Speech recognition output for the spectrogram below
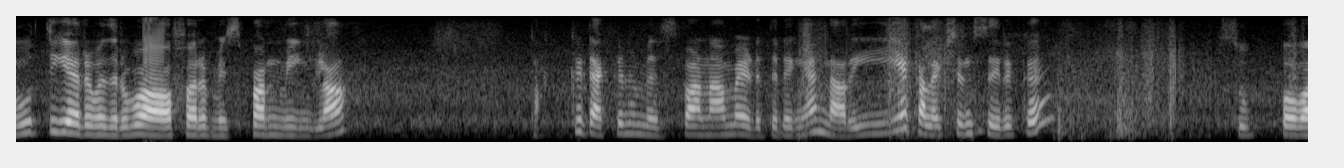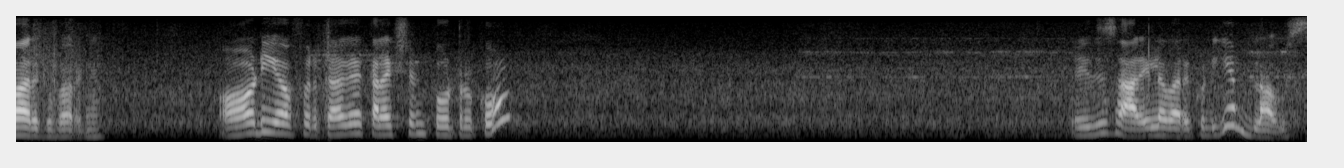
நூற்றி அறுபது ரூபா ஆஃபர் மிஸ் பண்ணுவீங்களா? டக்கு டக்குன்னு மிஸ் பண்ணாமல் எடுத்துடுங்க. நிறைய கலெக்ஷன்ஸ் இருக்குது சூப்பராக இருக்குது பாருங்கள் ஆடி ஆஃபருக்காக கலெக்ஷன் போட்டிருக்கோம். இது சாரியில் வரக்கூடிய ப்ளவுஸ்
